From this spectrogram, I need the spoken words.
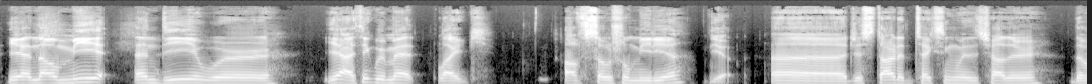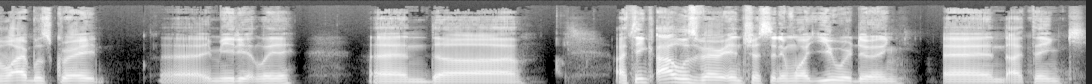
yeah, now me and D were yeah, I think we met like off social media. Yeah. Uh, just started texting with each other. The vibe was great uh, immediately, and uh, I think I was very interested in what you were doing, and I think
